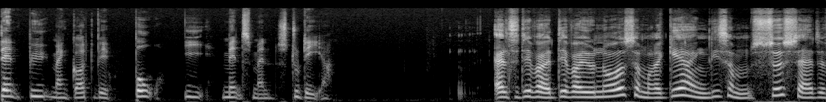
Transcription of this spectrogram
den by, man godt vil bo i, mens man studerer. Altså det var, det var jo noget, som regeringen ligesom søsatte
